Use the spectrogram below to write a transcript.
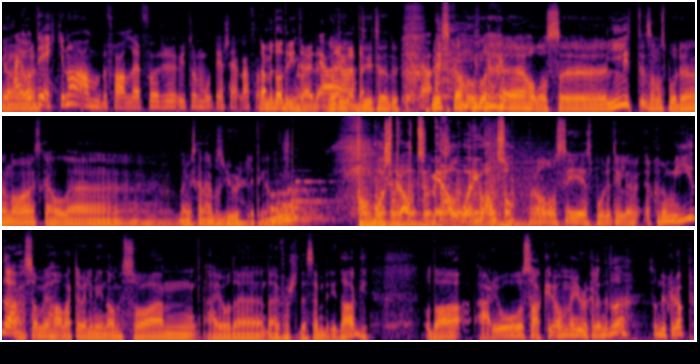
Ja. Nei, og det er ikke noe å anbefale for utålmodige sjeler, altså. Nei, men da driter jeg i det. Ja, Da ja. driter jeg i det. Drit i det, du. Ja. Vi skal uh, holde oss uh, litt i samme sporet nå. Vi skal uh, Men vi skal nærme oss jul litt. Grann. Halvorsprat med Halvor Johansson. For å holde oss i sporet til økonomi, da, som vi har vært veldig mye innom, så um, er jo det, det er jo 1. desember i dag. Og da er det jo saker om julekalendere da, som dukker opp.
